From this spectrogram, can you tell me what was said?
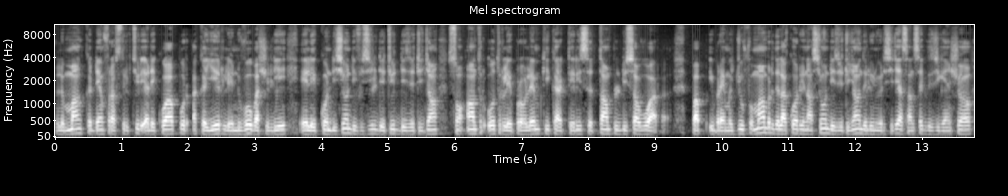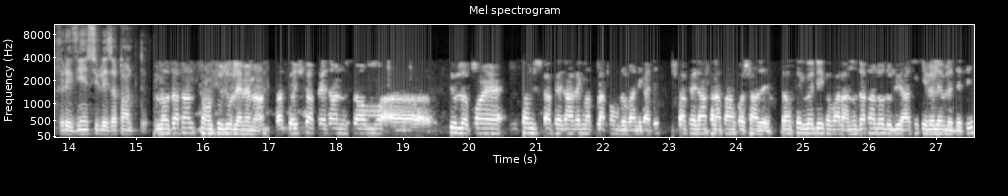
le manque d'infrastructures adéquates pour accueillir les nouveaux bacheliers et les conditions difficiles d'études des étudiants sont entre autres les problèmes qui caractérisent ce temple du savoir. Pape Ibrahim Diouf, membre de la coordination des étudiants de l'université à Sansek de Ziguinchor, revient sur les attentes. Nos attentes sont toujours les mêmes, hein, parce que jusqu'à présent nous sommes euh, sur le point, nous sommes jusqu'à présent avec notre plateforme revendicative. Jusqu'à présent, ça n'a pas encore changé. Donc, ce qui veut dire que voilà, nous attendons de lui à ce qu'il relève le défi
